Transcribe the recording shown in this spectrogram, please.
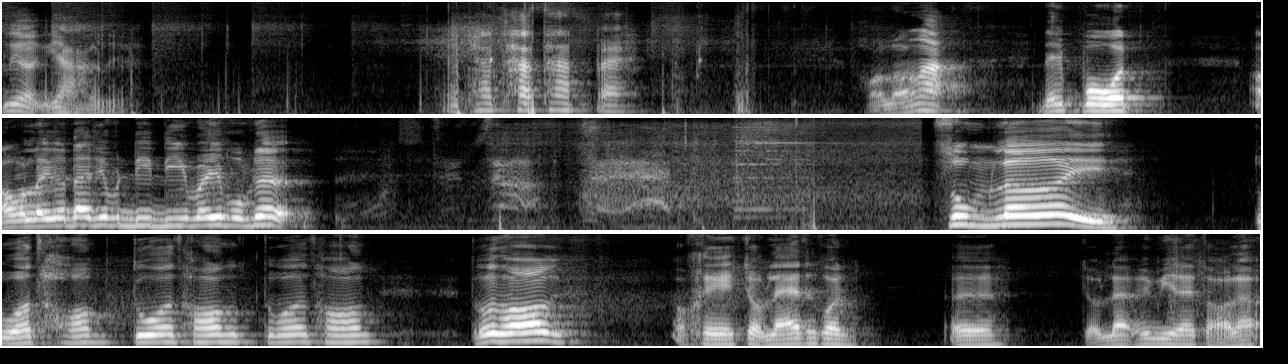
เลือกอย่างเนี่ยทัดทัดทัดไป ขอร้องละได้โปรด เอาอะไรก็ได้ที่มันดีๆมาให้ผมเถอะ สุ่มเลย ตัวทองตัวทองตัวทอง ตัวทอง โอเค จบแล้วทุกคน เออ จบแล้วไม่มีอะไรต่อแล้ว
